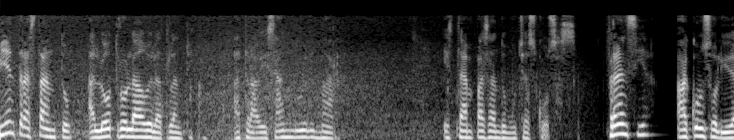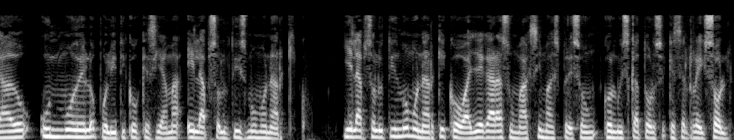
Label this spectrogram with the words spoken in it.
Mientras tanto, al otro lado del Atlántico, atravesando el mar, están pasando muchas cosas. Francia ha consolidado un modelo político que se llama el absolutismo monárquico. Y el absolutismo monárquico va a llegar a su máxima expresión con Luis XIV, que es el rey Sol.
